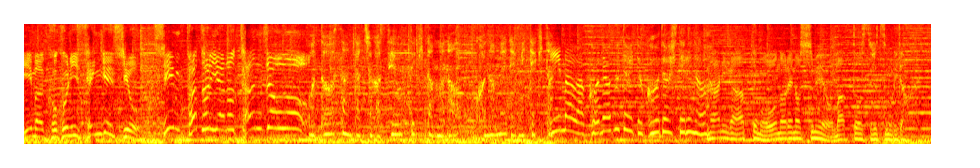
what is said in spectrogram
今ここに宣言しよう。新パトリアの誕生を。お父さんたちが背負ってきたもの。この目で見てきた。今はこの部隊と行動してるの。何があっても己の使命を全うするつもりだ。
